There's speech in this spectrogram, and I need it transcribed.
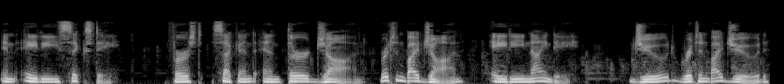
in AD 60. 1st, 2nd, and 3rd John, written by John, AD 90. Jude, written by Jude,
